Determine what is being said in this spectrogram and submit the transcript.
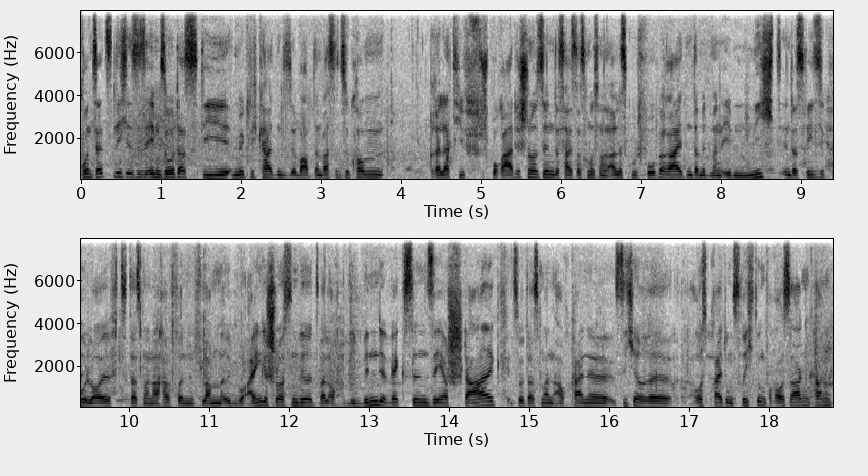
Grundsätzlich ist es eben so, dass die Möglichkeiten, überhaupt an Wasser zu kommen, relativ sporadisch nur sind. Das heißt, das muss man alles gut vorbereiten, damit man eben nicht in das Risiko läuft, dass man nachher von den Flammen irgendwo eingeschlossen wird, weil auch die Winde wechseln sehr stark, sodass man auch keine sichere Ausbreitungsrichtung voraussagen kann.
